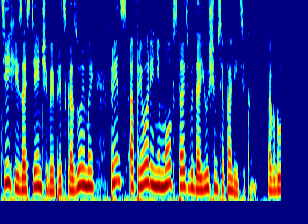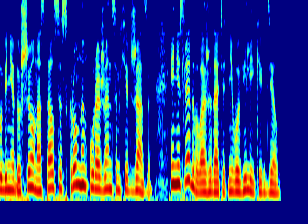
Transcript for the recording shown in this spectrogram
Тихий, застенчивый и предсказуемый, принц априори не мог стать выдающимся политиком. В глубине души он остался скромным уроженцем Хиджаза, и не следовало ожидать от него великих дел.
